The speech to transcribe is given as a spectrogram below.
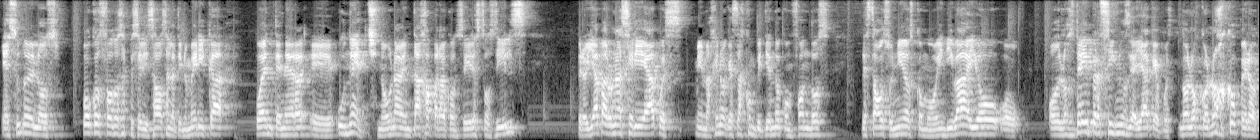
es uno de los pocos fondos especializados en Latinoamérica pueden tener eh, un edge, ¿no? una ventaja para conseguir estos deals. Pero ya para una serie A, pues me imagino que estás compitiendo con fondos de Estados Unidos como IndieBio o, o los Draper Signus de allá, que pues no los conozco, pero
